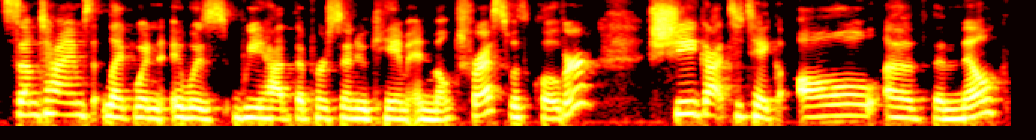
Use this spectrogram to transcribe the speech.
sometimes, like when it was, we had the person who came and milked for us with Clover, she got to take all of the milk.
